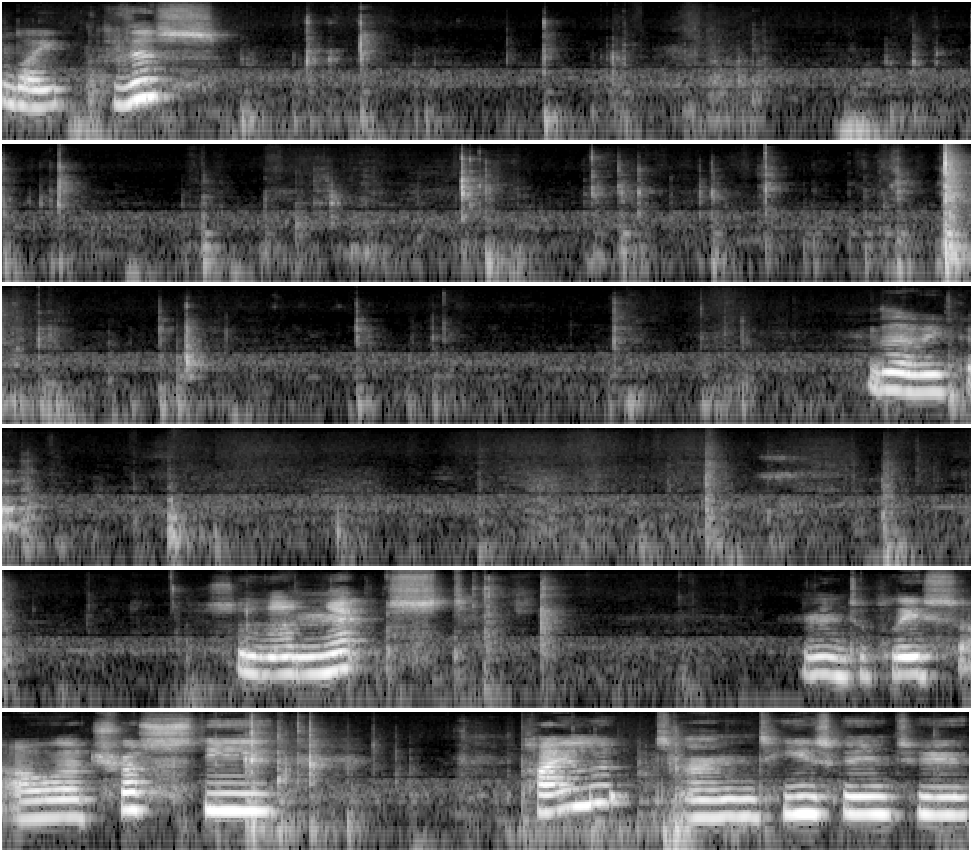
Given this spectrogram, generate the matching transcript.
Like this. There we go. So the next, I'm going to place our trusty pilot and he's going to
